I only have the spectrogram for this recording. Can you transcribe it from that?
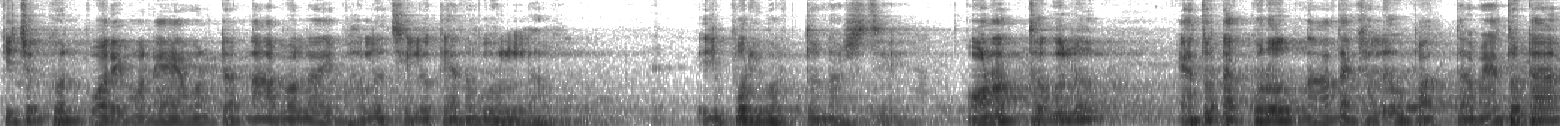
কিছুক্ষণ পরে মনে এমনটা না বলাই ভালো ছিল কেন বললাম। এই যে পরিবর্তন আসছে। অনর্থগুলো এতটা ক্রোধ না দেখালেও পারতাম। এতটা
